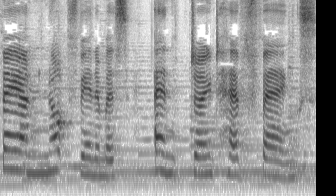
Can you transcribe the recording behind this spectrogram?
They are not venomous and don't have fangs.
